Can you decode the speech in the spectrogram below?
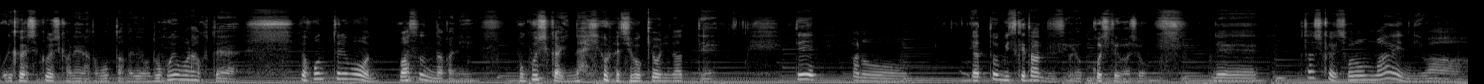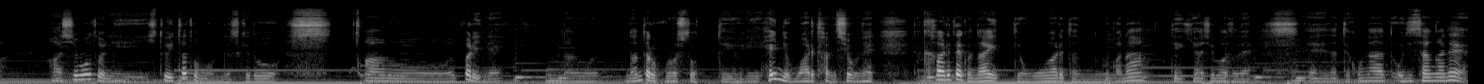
折り返してくるしかねえなと思ったんだけどどこにもなくてで本当にもうバスの中に僕しかいないような状況になってであのやっと見つけたんですよね落っこちてる場所。で確かにその前には足元に人いたと思うんですけどあのやっぱりねあのなんだろうこの人っていうふうに変に思われたんでしょうね。書かれたくないって思われたのかなっていう気がしますね、えー、だってこんなおじさんがね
